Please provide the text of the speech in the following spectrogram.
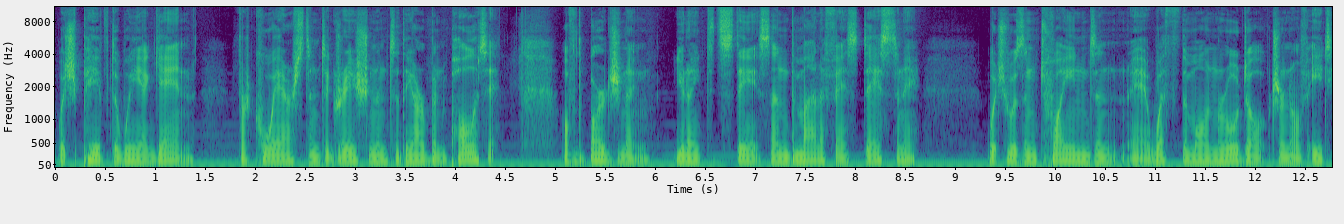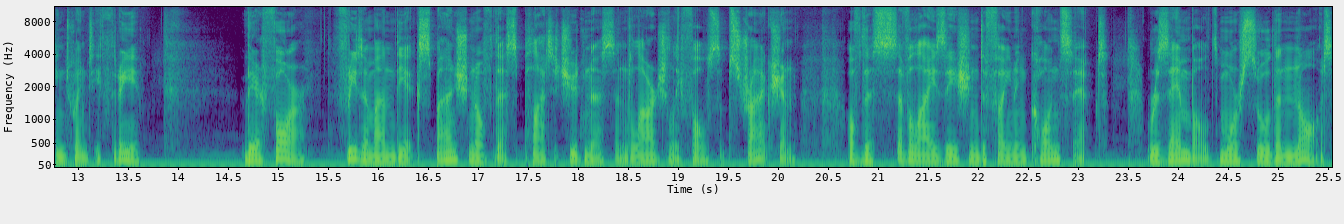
which paved the way again for coerced integration into the urban polity of the burgeoning United States and the manifest destiny, which was entwined in, uh, with the Monroe Doctrine of 1823. Therefore, freedom and the expansion of this platitudinous and largely false abstraction of this civilization defining concept resembled, more so than not,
